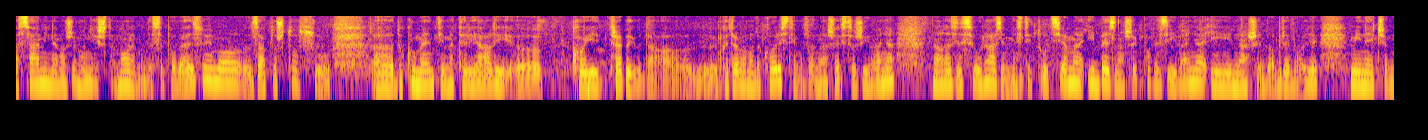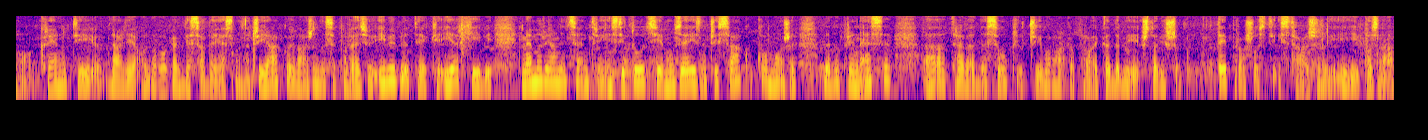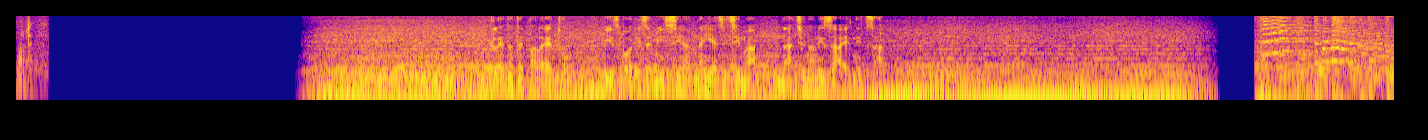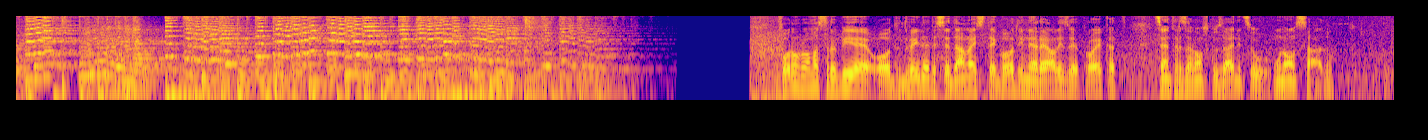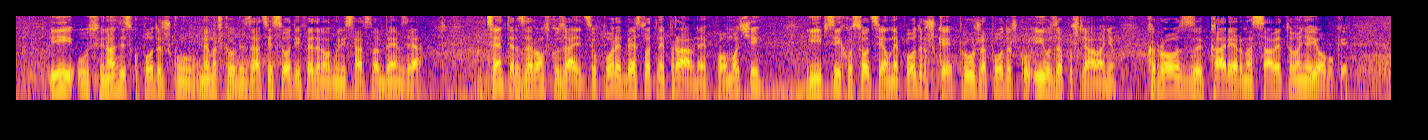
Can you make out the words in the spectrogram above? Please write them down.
sami ne možemo ništa. Moramo da se povezujemo zato što su dokumenti, materijali koji trebaju da, koje trebamo da koristimo za naše istraživanja, nalaze se u raznim institucijama i bez našeg povezivanja i naše dobre volje mi nećemo krenuti dalje od ovoga gde sada jesmo. Znači, jako je važno da se povezuju i biblioteke, i arhivi, memorialni centri, institucije, muzeji, znači svako ko može da doprinese, treba da se uključi u ovakav projekat da bi što više te prošlosti istražili i poznavali. Gledate paletu. Izbor iz emisija na jezicima nacionalnih zajednica. Forum Roma Srbije od 2017. godine realizuje projekat Centar za romsku zajednicu u Novom Sadu i uz finansijsku podršku Nemačke organizacije SODI i Federalnog ministarstva BMZ-a. Centar za romsku zajednicu, pored besplatne pravne pomoći i psihosocijalne podrške, pruža podršku i u zapošljavanju kroz karijerna savjetovanja i obuke.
